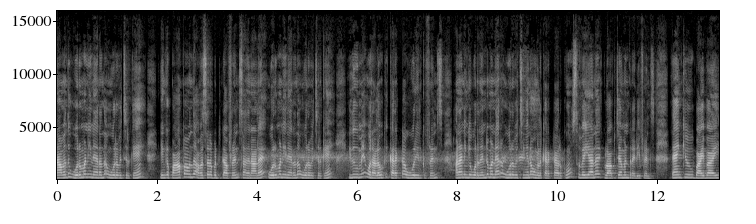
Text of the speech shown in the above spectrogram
நான் வந்து ஒரு மணி நேரம் தான் ஊற வச்சுருக்கேன். எங்கள் பாப்பா வந்து அவசரப்பட்டுட்டா ஃப்ரெண்ட்ஸ் அதனால் ஒரு மணி நேரம் தான் ஊற வச்சுருக்கேன். இதுவுமே ஓரளவுக்கு கரெக்டாக ஊறி இருக்குது ஃப்ரெண்ட்ஸ் ஆனால் நீங்கள் ஒரு ரெண்டு மணி நேரம் ஊற வச்சிங்கன்னா உங்களுக்கு கரெக்டாக இருக்கும். சுவையான gulab jamun ready friends thank you bye bye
